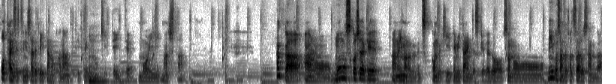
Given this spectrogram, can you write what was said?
を大切にされていたのかなっていうふうにも聞いていて思いました。なんかあのもう少しだけあの今の部分突っ込んで聞いてみたいんですけれど、そのミーゴさんと勝太郎さんが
